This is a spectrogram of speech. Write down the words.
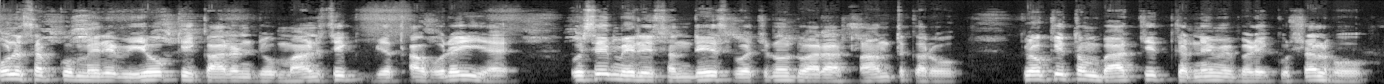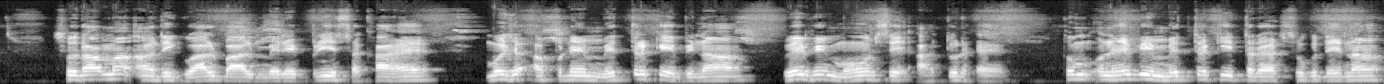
उन सबको मेरे वियोग के कारण जो मानसिक व्यथा हो रही है, उसे मेरे संदेश वचनों द्वारा शांत करो, क्योंकि तुम बातचीत करने में बड़े कुशल हो। सुदामा आदि ग्वाल बाल मेरे प्रिय सखा है, मुझ अपने मित्र के बिना वे भी मोह से आतुर हैं। तुम उन्हें भी मित्र की तरह सुख देना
